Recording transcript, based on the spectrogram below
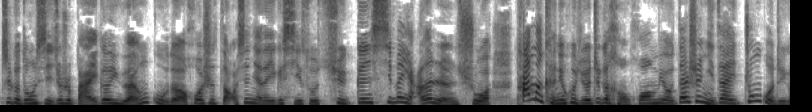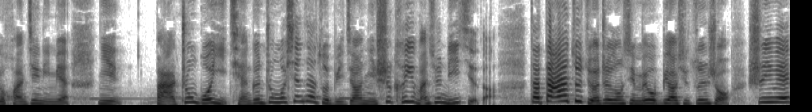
这个东西，就是把一个远古的或是早些年的一个习俗去跟西班牙的人说，他们肯定会觉得这个很荒谬。但是你在中国这个环境里面，你。把中国以前跟中国现在做比较，你是可以完全理解的。但大家就觉得这个东西没有必要去遵守，是因为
